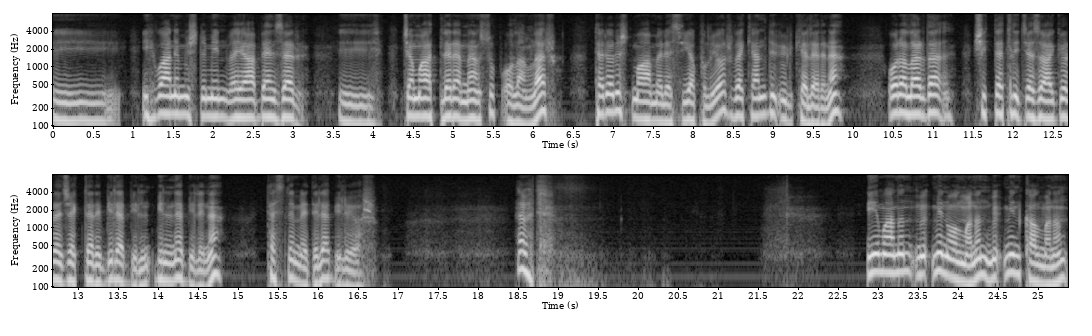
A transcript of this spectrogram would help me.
e, İhvan-ı Müslümin veya benzer e, cemaatlere mensup olanlar terörist muamelesi yapılıyor ve kendi ülkelerine oralarda şiddetli ceza görecekleri bile biline biline teslim edilebiliyor. Evet. İmanın, mümin olmanın, mümin kalmanın,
